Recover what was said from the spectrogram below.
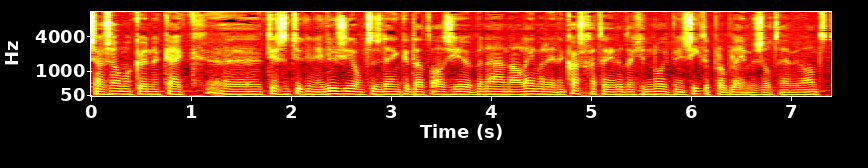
Het zou zomaar kunnen. Kijk, uh, het is natuurlijk een illusie om te denken dat als je bananen alleen maar in een kast gaat telen, dat je nooit meer ziekteproblemen zult hebben. Want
